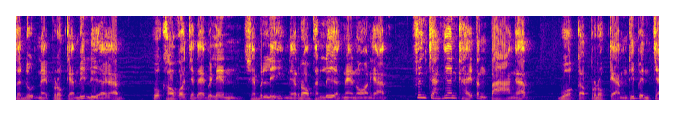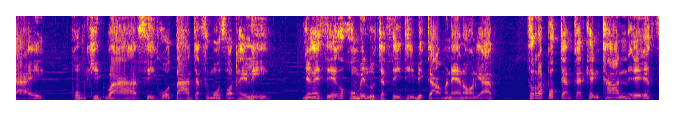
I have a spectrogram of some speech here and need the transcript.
สะดุดในโปรแกรมที่เหลือครับ พวกเขาก็จะได้ไปเล่นแชมเปี้ยนลีกในรอบคัดเลือกแน่นอนครับ ซึ่งจากเงื่อนไขต่างๆครับ บวกกับโปรแกรมที่เป็นใจ ผมคิดว่า 4 โคต้าจากสโมสรไทยลีก ยังไงเสียก็คงไม่หลุดจาก 4 ทีมที่กล่าวมาแน่นอนครับสำหรับโปรแกรมการแข่งขัน AFC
